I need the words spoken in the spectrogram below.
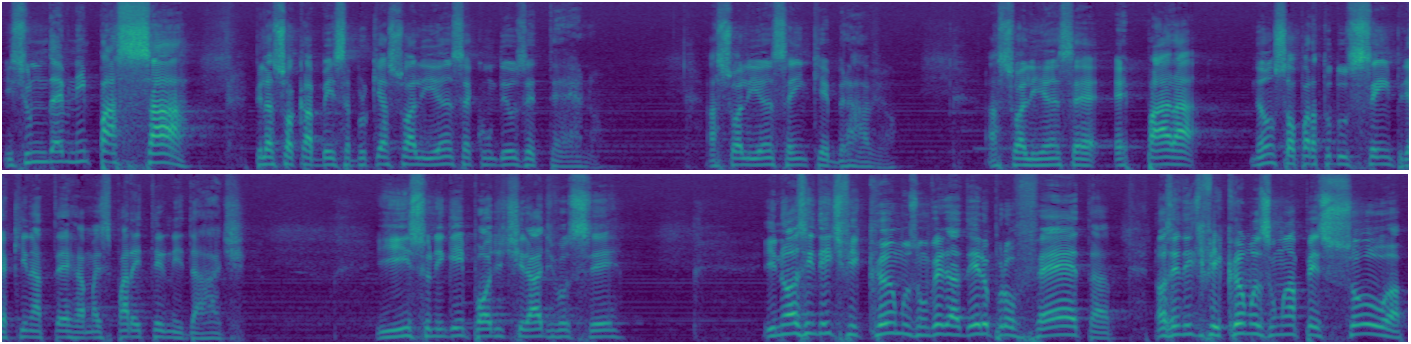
Isso não deve nem passar pela sua cabeça, porque a sua aliança é com Deus eterno, a sua aliança é inquebrável, a sua aliança é, é para, não só para todo sempre aqui na terra, mas para a eternidade. E isso ninguém pode tirar de você e nós identificamos um verdadeiro profeta, nós identificamos uma pessoa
